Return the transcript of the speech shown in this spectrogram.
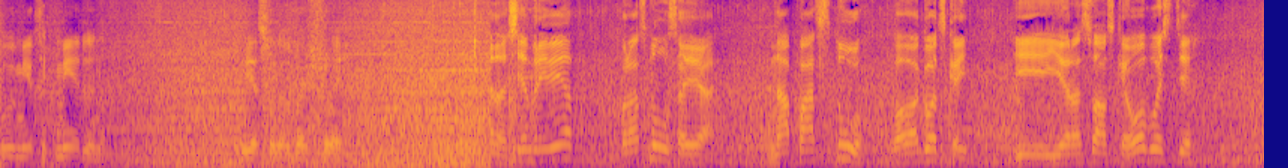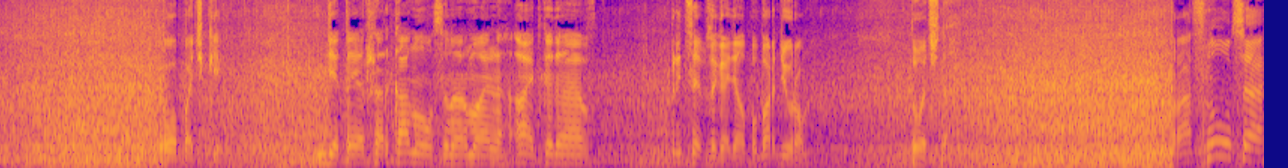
Будем ехать медленно. Вес у нас большой. Всем привет! Проснулся я на посту Вологодской и Ярославской области. Опачки. Где-то я шарканулся нормально. А, это когда прицеп загонял по бордюрам. Точно. Проснулся.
